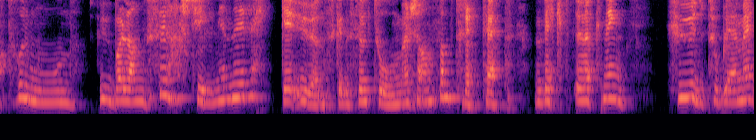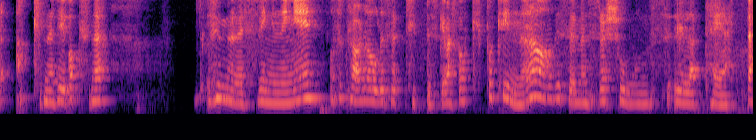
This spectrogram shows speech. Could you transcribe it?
at hormonubalanser har skylden i en rekke uønskede symptomer, sånn som trøtthet, vektøkning, hudproblemer, akne i voksne humørsvingninger og så klart alle disse typiske, i hvert fall for kvinner, da, og disse menstruasjonsrelaterte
